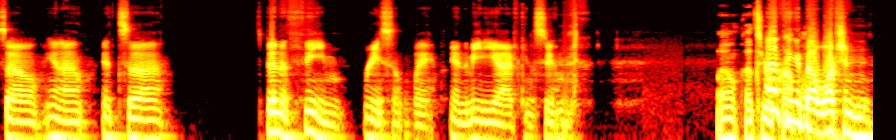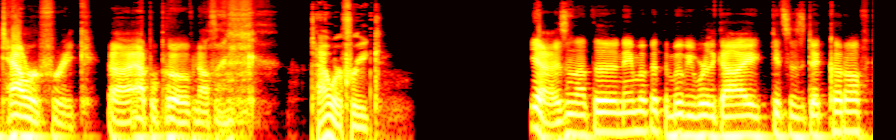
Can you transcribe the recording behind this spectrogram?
So you know, it's uh, it's been a theme recently in the media I've consumed. Well, that's your I'm thinking about watching Tower Freak, uh, apropos of nothing. Tower Freak. yeah, isn't that the name of it? The movie where the guy gets his dick cut off?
